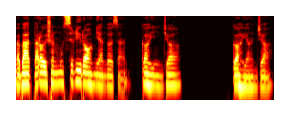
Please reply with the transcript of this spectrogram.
و بعد برایشان موسیقی راه می اندازند گاهی اینجا گاهی آنجا.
